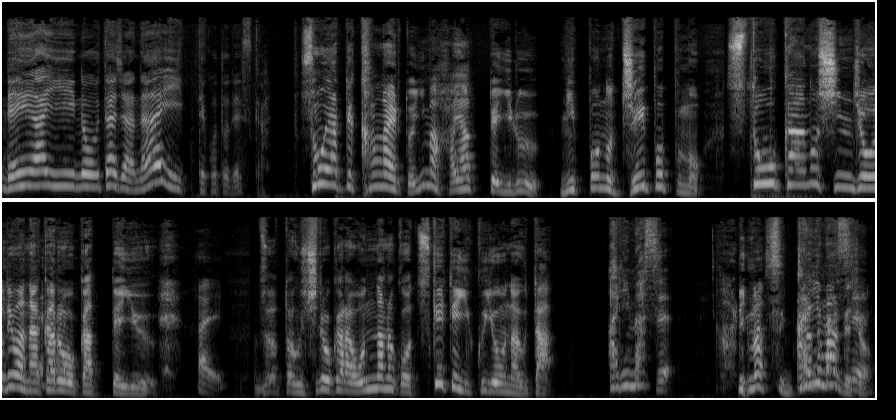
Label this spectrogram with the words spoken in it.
ー恋愛の歌じゃないってことですか。そうやって考えると今流行っている日本の J-POP もストーカーの心情ではなかろうかっていう、はい。ずっと後ろから女の子をつけていくような歌。あります。あります？いくあらでもあるでしょ？はい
